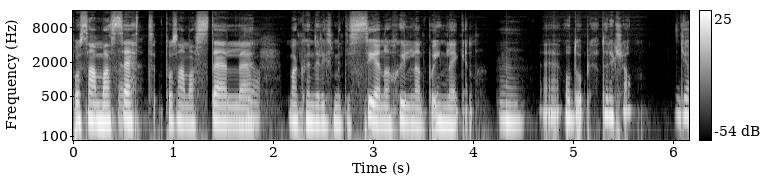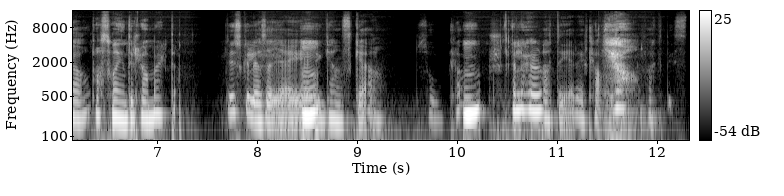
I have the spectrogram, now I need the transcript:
på samma sätt, på samma ställe. Ja. Man kunde liksom inte se någon skillnad på inläggen. Mm. Eh, och då blev det reklam. ja, Fast hon inte reklammärkte. det skulle jag säga är Mm. ganska solklart Mm. Eller hur? att det är reklam Ja. faktiskt.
